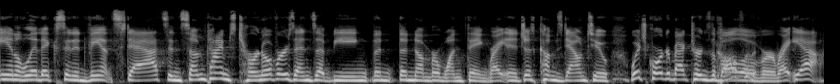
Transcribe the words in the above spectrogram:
analytics and advanced stats, and sometimes turnovers ends up being the, the number one thing, right? And it just comes down to which quarterback turns the ball over, right? Yeah.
